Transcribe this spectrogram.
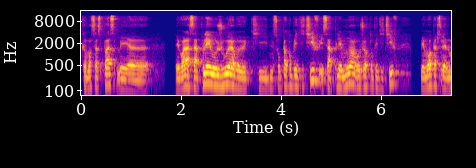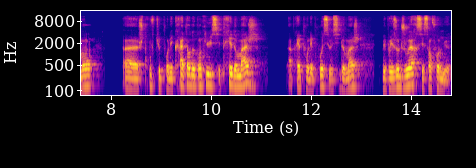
comment ça se passe. Mais, euh, mais voilà, ça plaît aux joueurs qui ne sont pas compétitifs et ça plaît moins aux joueurs compétitifs. Mais moi, personnellement, je trouve que pour les créateurs de contenu, c'est très dommage. Après, pour les pros, c'est aussi dommage. Mais pour les autres joueurs, c'est 100 fois mieux.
